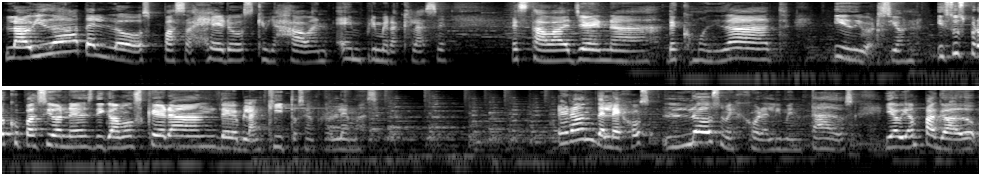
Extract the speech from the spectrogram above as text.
la vida de los pasajeros que viajaban en primera clase estaba llena de comodidad y diversión. Y sus preocupaciones, digamos que eran de blanquitos en problemas. Eran de lejos los mejor alimentados y habían pagado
